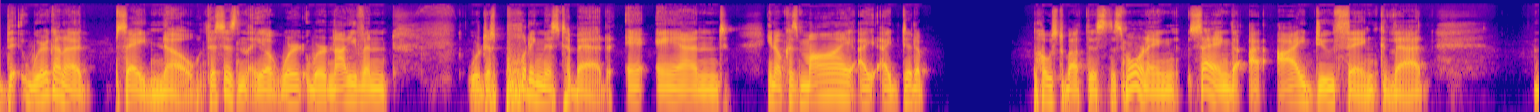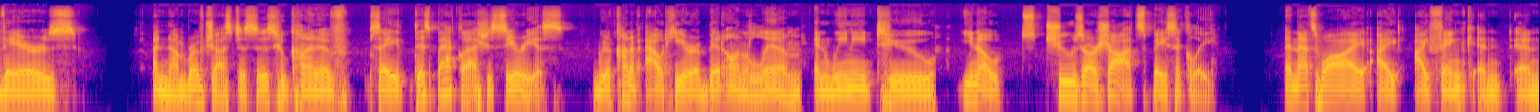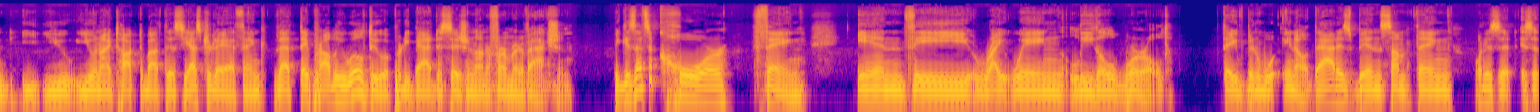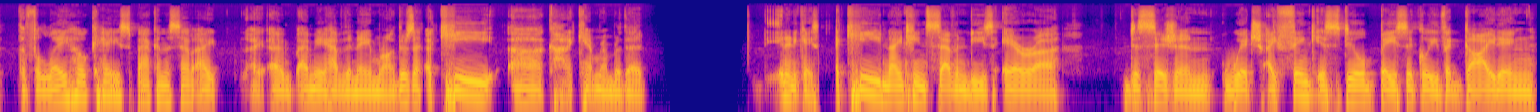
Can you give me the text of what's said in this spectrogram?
th- we're going to say no. This isn't you know we're we're not even we're just putting this to bed. And, you know, because my, I, I did a post about this this morning saying that I, I do think that there's a number of justices who kind of say this backlash is serious. We're kind of out here a bit on a limb and we need to, you know, choose our shots basically and that's why I I think and and you you and I talked about this yesterday I think that they probably will do a pretty bad decision on affirmative action because that's a core thing in the right-wing legal world. They've been you know that has been something what is it is it the Vallejo case back in the 7 I I, I, may have the name wrong. There's a, a key, uh, God, I can't remember the. In any case, a key 1970s era decision, which I think is still basically the guiding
